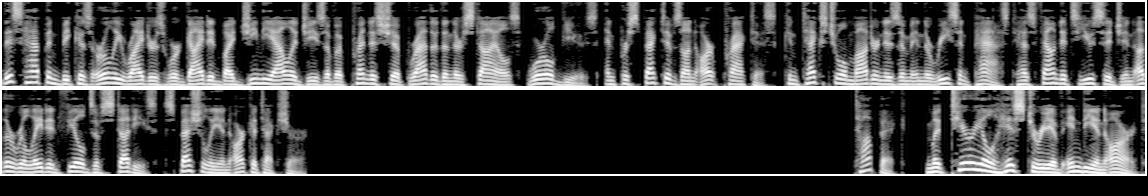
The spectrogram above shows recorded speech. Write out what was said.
This happened because early writers were guided by genealogies of apprenticeship rather than their styles, worldviews, and perspectives on art practice. Contextual modernism in the recent past has found its usage in other related fields of studies, especially in architecture. Topic: Material history of Indian art.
